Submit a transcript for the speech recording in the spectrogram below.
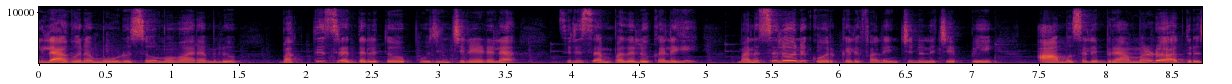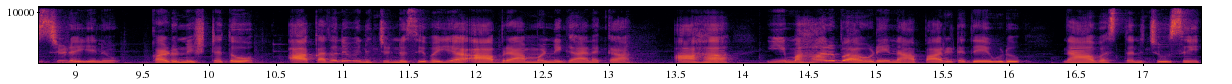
ఇలాగున మూడు సోమవారములు భక్తి శ్రద్ధలతో పూజించినేడల సిరి సంపదలు కలిగి మనసులోని కోరికలు ఫలించునని చెప్పి ఆ ముసలి బ్రాహ్మణుడు అదృశ్యుడయ్యెను. కడు నిష్ఠతో ఆ కథను వినుచున్న శివయ్య ఆ బ్రాహ్మణ్ణి గానక ఆహా ఈ మహానుభావుడే నా పాలిట దేవుడు. నా అవస్థను చూసి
